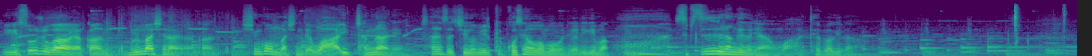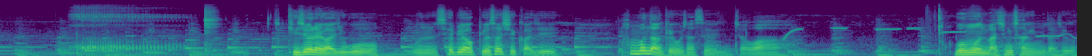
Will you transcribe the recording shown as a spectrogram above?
이게 소주가 약간 물 맛이 나요. 약간 싱거운 맛인데 와이 장난 아니에요. 산에서 지금 이렇게 고생하고 먹으니까 이게 막 씁쓸한 게 그냥 와 대박이다. 기절해가지고 오늘 새벽 6시까지 한 번도 안 깨고 잤어요 진짜 와 몸은 만신창입니다 지금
